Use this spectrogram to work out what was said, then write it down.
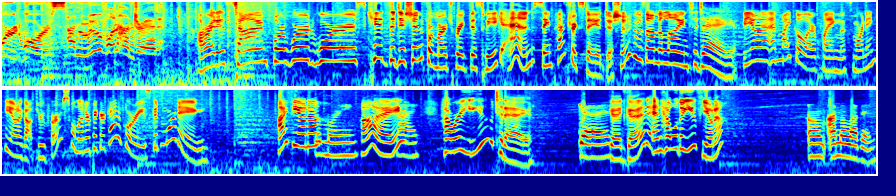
Word Wars on Move 100. All right, it's time for Word Wars Kids Edition for March break this week and St. Patrick's Day edition. Who's on the line today? Fiona and Michael are playing this morning. Fiona got through first. We'll let her pick her categories. Good morning. Hi, Fiona. Good morning. Hi. Hi. How are you today? Good. Good, good. And how old are you, Fiona? Um, I'm 11.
